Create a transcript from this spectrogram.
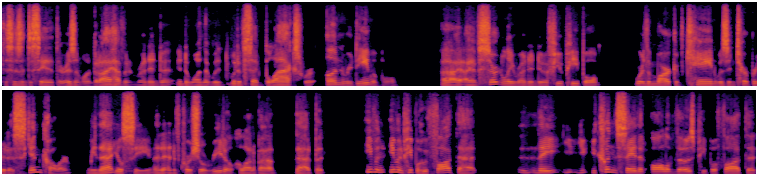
this isn't to say that there isn't one, but I haven't run into into one that would would have said blacks were unredeemable. Uh, I, I have certainly run into a few people where the mark of Cain was interpreted as skin color. I mean that you'll see, and, and of course you'll read a, a lot about that. But even even people who thought that they you, you couldn't say that all of those people thought that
